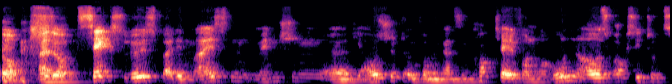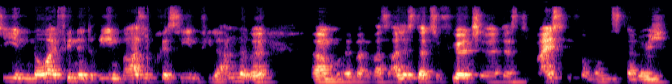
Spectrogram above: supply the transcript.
So, also Sex löst bei den meisten Menschen äh, die Ausschüttung von einem ganzen Cocktail von Hormonen aus, Oxytocin, Norepinephrine, Vasopressin, viele andere, ähm, was alles dazu führt, äh, dass die meisten von uns dadurch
